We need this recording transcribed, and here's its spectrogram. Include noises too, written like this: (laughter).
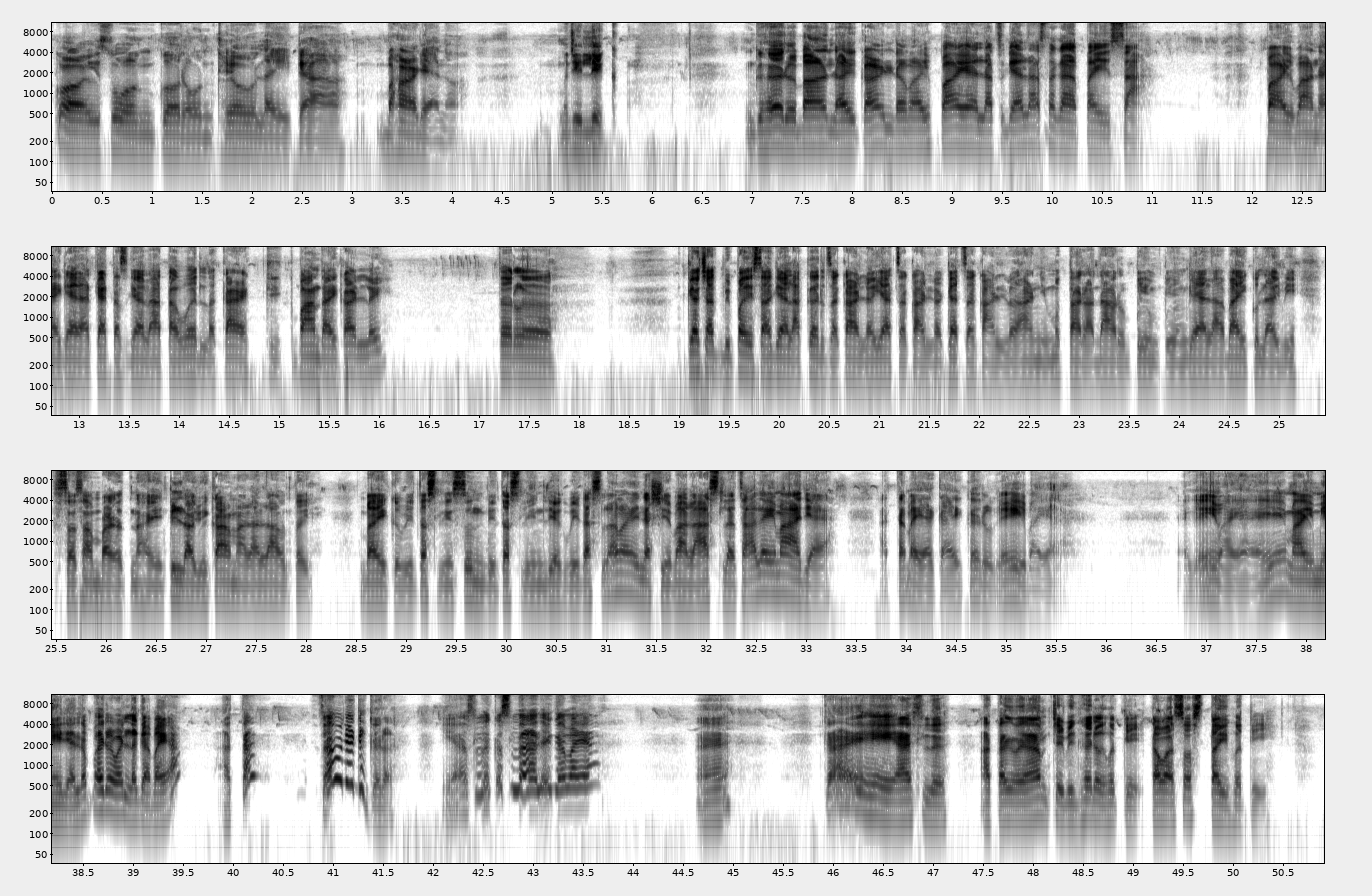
काय सोन करून ठेवलंय त्या भाड्यानं? म्हणजे लेक. घर बांधाय काढलं माय पायालाच गेला सगळा पैसा. पाय बांधाय गेला त्यातच गेला. आता वरलं काय बांधाय काढलंय? तर त्याच्यात बी पैसा गेला कर्ज काढलं याचं काढलं त्याचं काढलं आणि मुतारा दारू पिऊन पिऊन गेला. बायकोला बी सांभाळत नाही तिला बी कामाला लावतंय. बायको बी तसली सून बी तसली न बी तसला माय नशिबाला असलं चालय माझ्या. आता बाया काय करू गे बाया? गे बाया हे माय मेल्याला परवडलं का बाया. आता जाऊ दे तिकडं. हे असलं कसलं आलं का बाया? अं? काय हे असलं? आता आमचे बी घरं होते तवा स्वस्ताही होती.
